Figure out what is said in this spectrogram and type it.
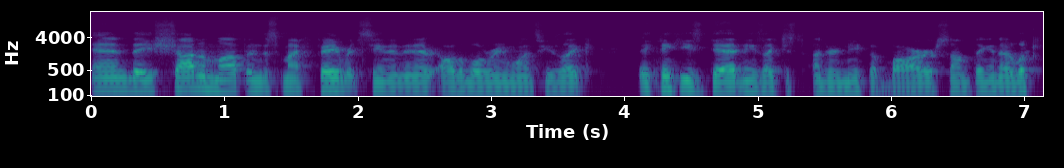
and they shot him up. And this is my favorite scene in every- all the Wolverine ones. He's like, they think he's dead, and he's like just underneath a bar or something. And they're looking.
